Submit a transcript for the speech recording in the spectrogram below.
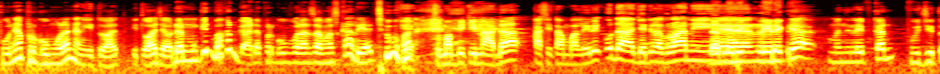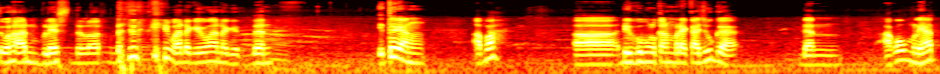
punya pergumulan yang itu itu aja dan mungkin bahkan gak ada pergumulan sama sekali ya cuma Iya, Cuma bikin nada, kasih tambah lirik, udah jadi lagu rohani. dan ya lirik kan? liriknya menyelipkan puji Tuhan bless the Lord dan gimana gimana gitu dan itu yang apa eh, digumulkan mereka juga dan aku melihat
